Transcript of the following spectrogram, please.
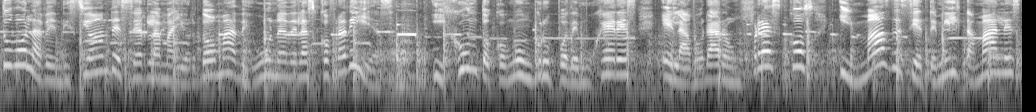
tuvo la bendición de ser la mayordoma de una de las cofradías y junto con un grupo de mujeres elaboraron frescos y más de 7 mil tamales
